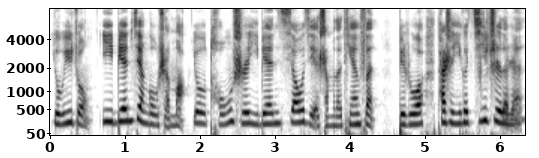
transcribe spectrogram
有一种一边建构什么，又同时一边消解什么的天分。比如，他是一个机智的人，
